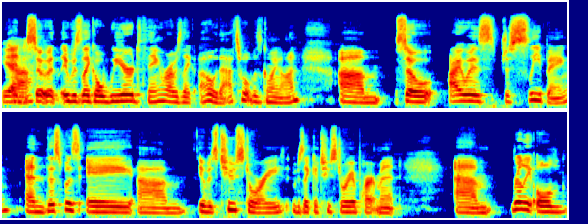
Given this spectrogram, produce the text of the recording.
Yeah. And so it, it was like a weird thing where I was like, oh, that's what was going on. Um, so I was just sleeping, and this was a, um, it was two story. It was like a two story apartment, um, really old,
